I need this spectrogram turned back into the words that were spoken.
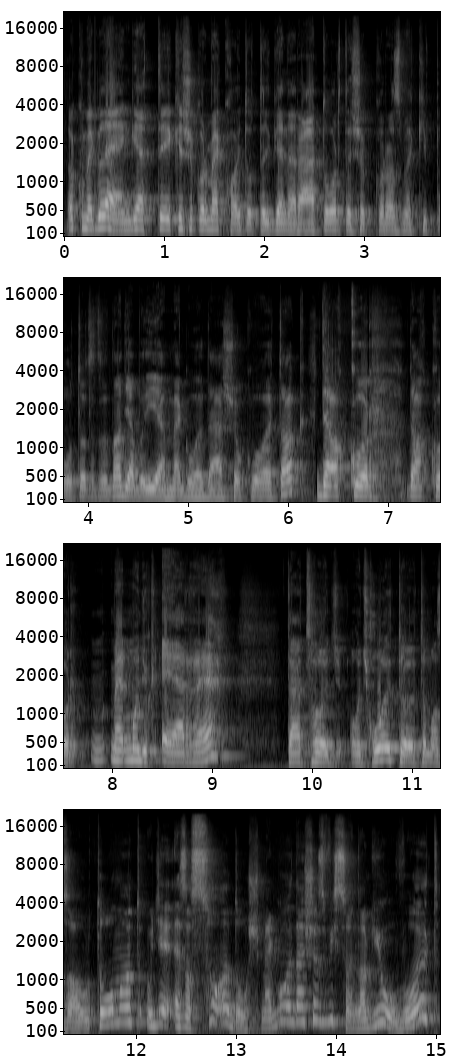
akkor meg leengedték, és akkor meghajtott egy generátort, és akkor az meg kipótolt, tehát nagyjából ilyen megoldások voltak. De akkor, de akkor, mert mondjuk erre, tehát, hogy, hogy hol töltöm az autómat, ugye ez a szaldós megoldás, ez viszonylag jó volt,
